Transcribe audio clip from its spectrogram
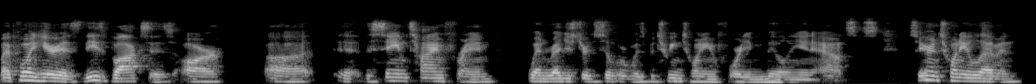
my point here is these boxes are uh, the same time frame when registered silver was between 20 and 40 million ounces. So here in 2011,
